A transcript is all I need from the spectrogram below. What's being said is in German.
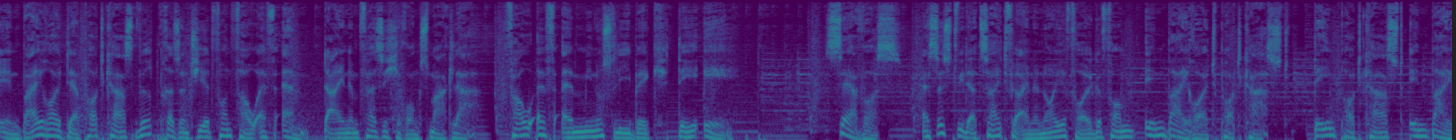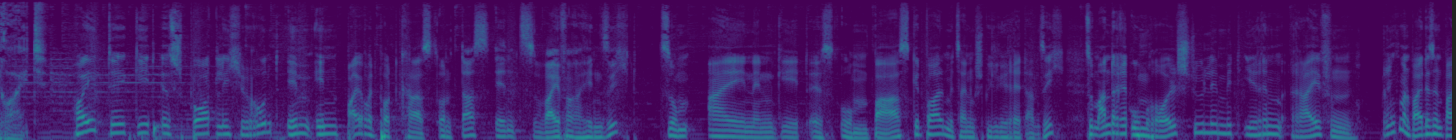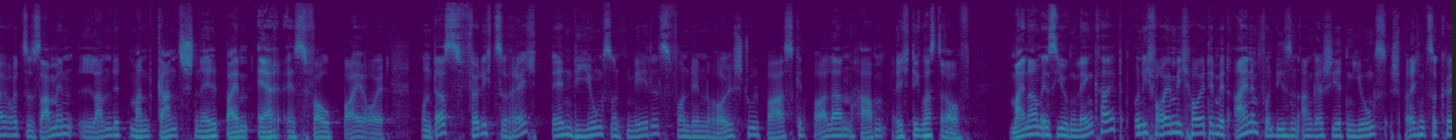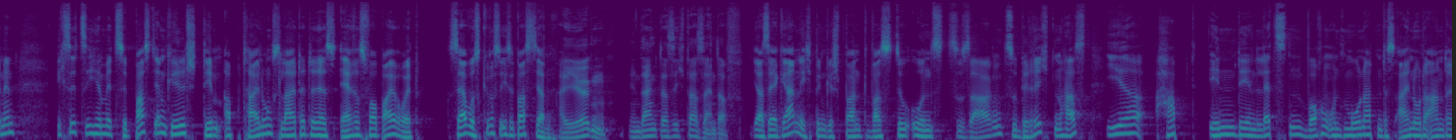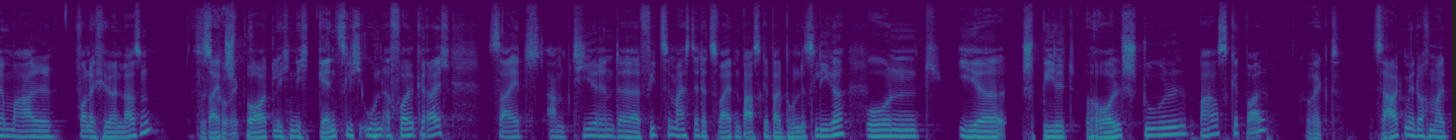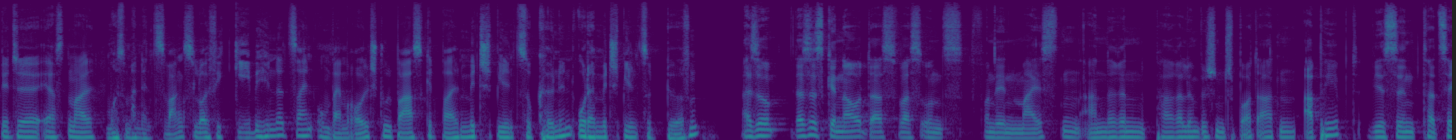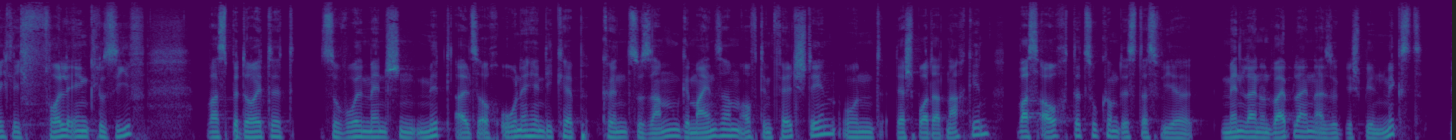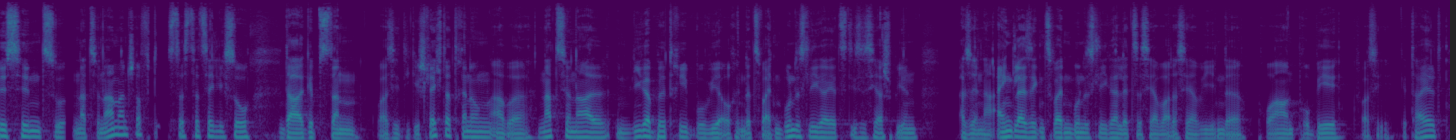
In Bayreuth der Podcast wird präsentiert von VFM, deinem Versicherungsmakler. vfm-liebig.de Servus, es ist wieder Zeit für eine neue Folge vom In Bayreuth Podcast, dem Podcast in Bayreuth. Heute geht es sportlich rund im In Bayreuth Podcast und das in zweifacher Hinsicht. Zum einen geht es um Basketball mit seinem Spielgerät an sich, zum anderen um Rollstühle mit ihren Reifen. Bringt man beides in Bayreuth zusammen, landet man ganz schnell beim RSV Bayreuth. Und das völlig zu Recht, denn die Jungs und Mädels von den Rollstuhl-Basketballern haben richtig was drauf. Mein Name ist Jürgen Lenkheit und ich freue mich heute mit einem von diesen engagierten Jungs sprechen zu können. Ich sitze hier mit Sebastian Gilsch, dem Abteilungsleiter des RSV Bayreuth. Servus, grüß dich Sebastian. Hi Jürgen, vielen Dank, dass ich da sein darf. Ja, sehr gerne. Ich bin gespannt, was du uns zu sagen, zu berichten hast. Ihr habt in den letzten Wochen und Monaten das eine oder andere Mal von euch hören lassen. Das ist seid sportlich nicht gänzlich unerfolgreich, seid amtierender Vizemeister der zweiten Basketball-Bundesliga und ihr spielt Rollstuhl-Basketball. Korrekt. Sag mir doch mal bitte erstmal, muss man denn zwangsläufig gehbehindert sein, um beim Rollstuhlbasketball mitspielen zu können oder mitspielen zu dürfen? Also das ist genau das, was uns von den meisten anderen paralympischen Sportarten abhebt. Wir sind tatsächlich voll inklusiv, was bedeutet, sowohl Menschen mit als auch ohne Handicap können zusammen gemeinsam auf dem Feld stehen und der Sportart nachgehen. Was auch dazu kommt, ist, dass wir Männlein und Weiblein, also wir spielen mixed, bis hin zur Nationalmannschaft ist das tatsächlich so. Da gibt's dann quasi die Geschlechtertrennung, aber national im Ligabetrieb, wo wir auch in der zweiten Bundesliga jetzt dieses Jahr spielen, also in der eingleisigen zweiten Bundesliga, letztes Jahr war das ja wie in der Pro A und Pro B quasi geteilt.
